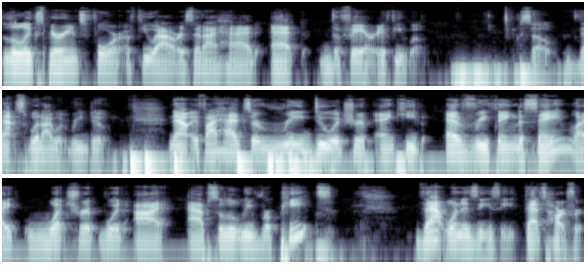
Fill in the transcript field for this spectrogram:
little experience for a few hours that I had at the fair, if you will. So that's what I would redo. Now, if I had to redo a trip and keep everything the same, like what trip would I absolutely repeat? That one is easy. That's Hartford.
